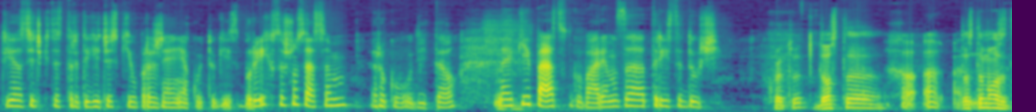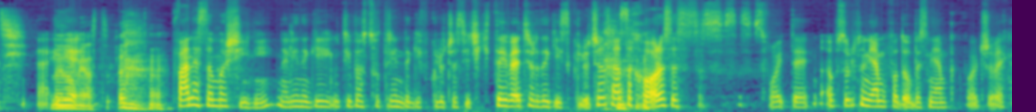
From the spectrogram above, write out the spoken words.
тия всичките стратегически упражнения, които ги изброих, всъщност аз съм ръководител на екипа. Аз отговарям за 30 души. Което е доста, Хо, а, доста мозъци да, на едно е, място. Това не са машини, нали, не ги отивам сутрин да ги включа всичките и вечер да ги изключа. Това са хора с, с, с, с своите... Абсолютно няма какво да обяснявам какво е човек.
